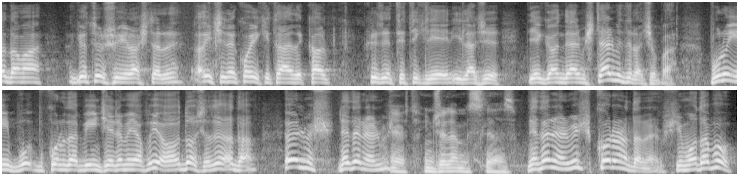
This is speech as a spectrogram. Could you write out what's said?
adama götür şu ilaçları içine koy iki tane de kalp krizini tetikleyen ilacı diye göndermişler midir acaba? Bunu bu, bu konuda bir inceleme yapıyor. O dosyada adam ölmüş. Neden ölmüş? Evet, incelenmesi lazım. Neden ölmüş? Koronadan ölmüş. Şimdi o da bu.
